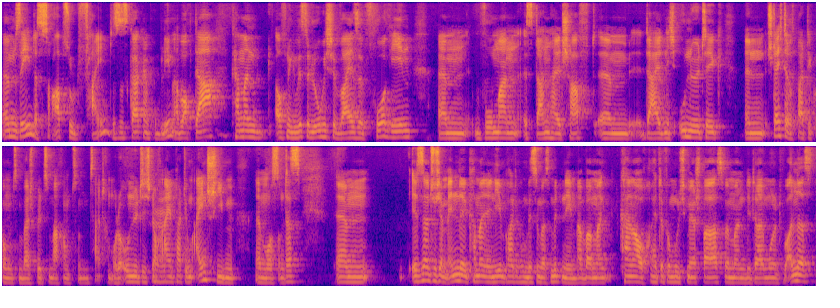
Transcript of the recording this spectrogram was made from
ähm, sehen. Das ist auch absolut fein, das ist gar kein Problem. Aber auch da kann man auf eine gewisse logische Weise vorgehen, ähm, wo man es dann halt schafft, ähm, da halt nicht unnötig ein schlechteres Praktikum zum Beispiel zu machen zum Zeitraum oder unnötig noch mhm. ein Praktikum einschieben äh, muss. Und das ähm, ist natürlich am Ende, kann man in jedem Praktikum ein bisschen was mitnehmen, aber man kann auch, hätte vermutlich mehr Spaß, wenn man die drei Monate woanders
